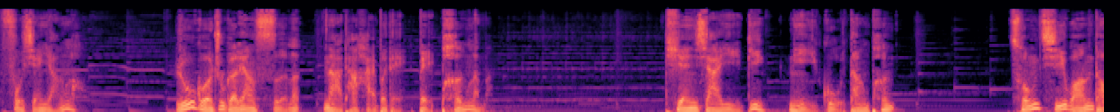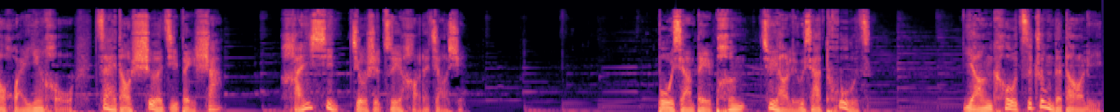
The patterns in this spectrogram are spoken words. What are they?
赋闲养老。如果诸葛亮死了，那他还不得被烹了吗？天下已定，你故当烹。从齐王到淮阴侯，再到社稷被杀，韩信就是最好的教训。不想被烹，就要留下兔子。养寇自重的道理，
